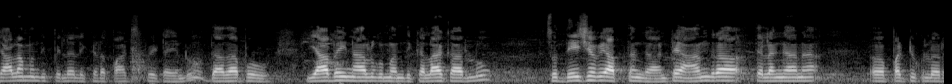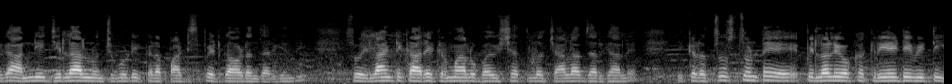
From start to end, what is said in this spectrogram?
చాలామంది పిల్లలు ఇక్కడ పార్టిసిపేట్ అయ్యారు దాదాపు యాభై నాలుగు మంది కళాకారులు. సో దేశవ్యాప్తంగా అంటే ఆంధ్ర తెలంగాణ పర్టికులర్గా అన్ని జిల్లాల నుంచి కూడా ఇక్కడ పార్టిసిపేట్ కావడం జరిగింది. సో ఇలాంటి కార్యక్రమాలు భవిష్యత్తులో చాలా జరగాలి. ఇక్కడ చూస్తుంటే పిల్లల యొక్క క్రియేటివిటీ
